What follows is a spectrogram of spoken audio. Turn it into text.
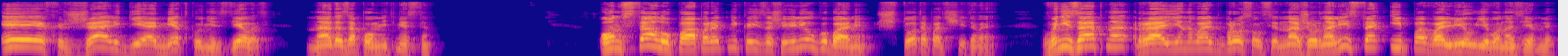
Эх, жаль геометку не сделать. Надо запомнить место. Он встал у папоротника и зашевелил губами, что-то подсчитывая. Внезапно Райенвальд бросился на журналиста и повалил его на землю.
